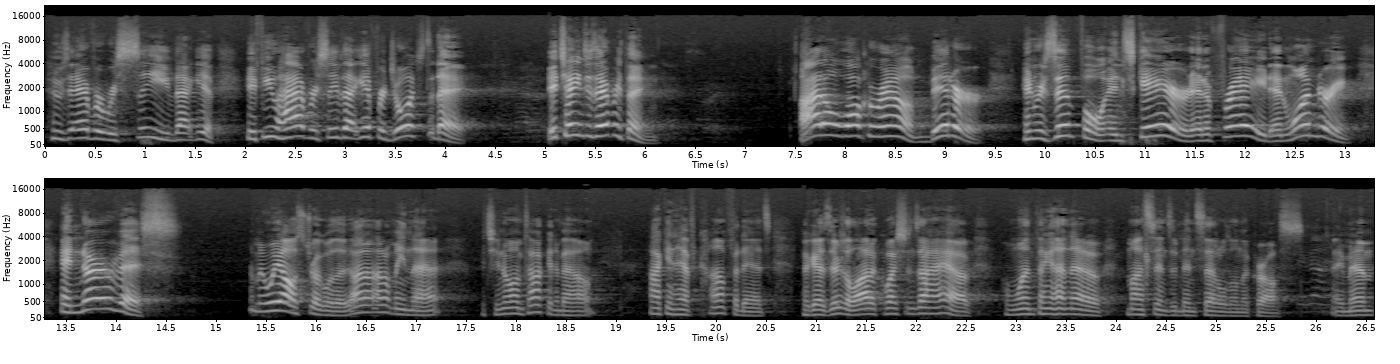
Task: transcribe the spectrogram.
who's ever received that gift. If you have received that gift, rejoice today. It changes everything. I don't walk around bitter and resentful and scared and afraid and wondering and nervous. I mean, we all struggle with it. I don't, mean that. But you know what I'm talking about. I can have confidence because there's a lot of questions I have. But one thing I know my sins have been settled on the cross. Amen.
